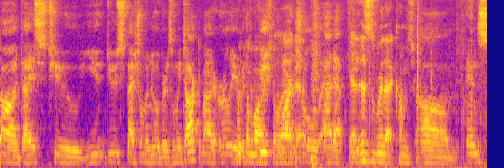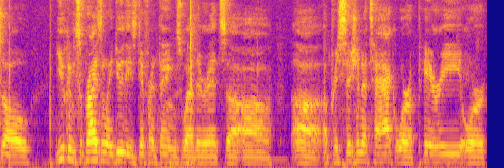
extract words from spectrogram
uh, dice to you do special maneuvers. And we talked about it earlier With with, the the, feat, the martial martial adept. Yeah, this is where that comes from. Um, and so you can surprisingly do these different things, whether it's a, a, a, precision attack or a parry or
